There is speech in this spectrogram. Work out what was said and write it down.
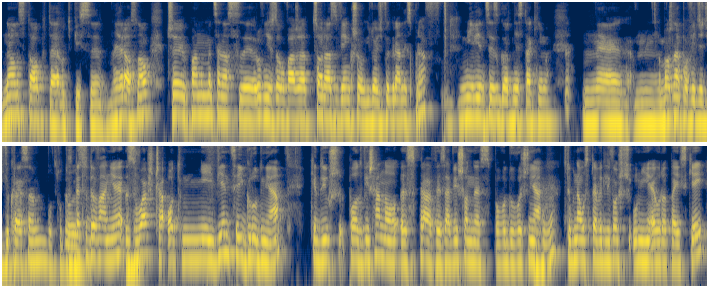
non-stop te odpisy rosną. Czy pan mecenas również zauważa coraz większą ilość wygranych spraw? Mniej więcej zgodnie z takim, można powiedzieć, wykresem? Bo to, to jest... Zdecydowanie, zwłaszcza od mniej więcej grudnia, kiedy już podwieszano e, sprawy zawieszone z powodu wyrzeczenia Mhm. Trybunału Sprawiedliwości Unii Europejskiej,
